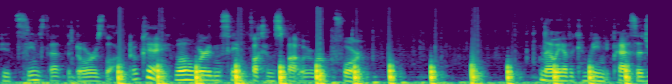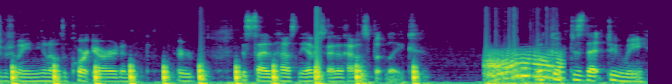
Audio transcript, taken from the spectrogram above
It seems that the door is locked. Okay, well, we're in the same fucking spot we were before. Now we have a convenient passage between, you know, the courtyard and, or this side of the house and the other side of the house, but, like, what good does that do me?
